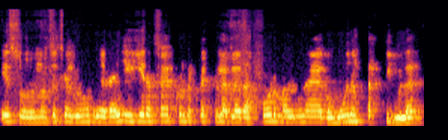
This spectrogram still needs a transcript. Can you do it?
Eso, no sé si algún otro detalle quiera saber con respecto a la plataforma, alguna comuna en particular.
